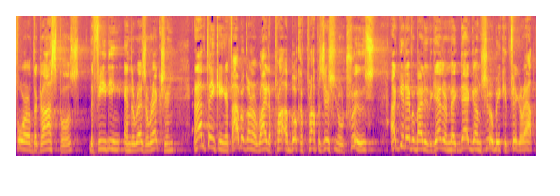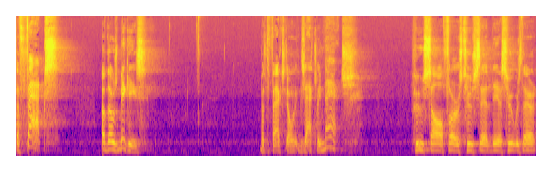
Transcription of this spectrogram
four of the Gospels the feeding and the resurrection. And I'm thinking if I were going to write a, pro- a, book of propositional truths, I'd get everybody together and make dadgum sure we could figure out the facts of those biggies. But the facts don't exactly match who saw first, who said this, who was there,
